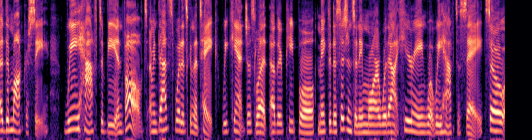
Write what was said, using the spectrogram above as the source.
a democracy. We have to be involved. I mean, that's what it's going to take. We can't just let other people make the decisions anymore without hearing what we have to say. So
